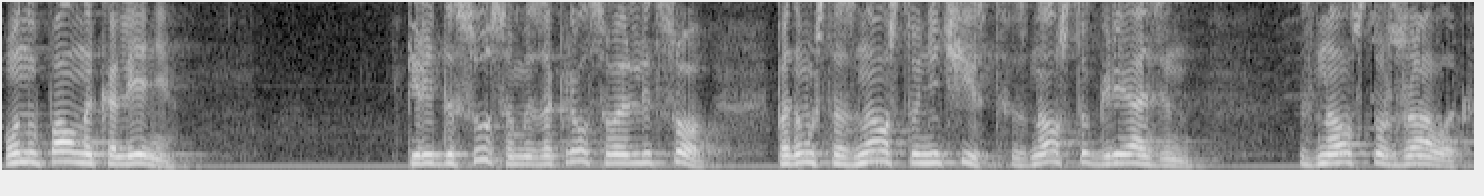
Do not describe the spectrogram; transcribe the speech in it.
Он упал на колени перед Иисусом и закрыл свое лицо, потому что знал, что нечист, знал, что грязен, знал, что жалок.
